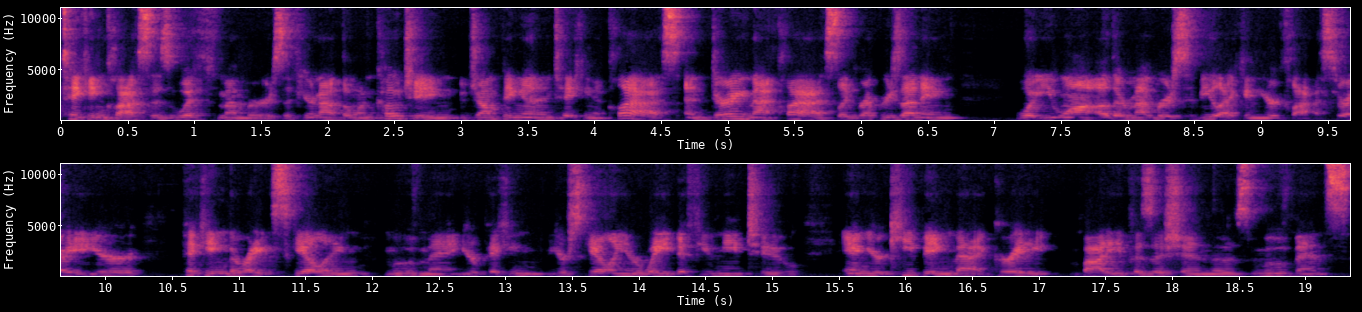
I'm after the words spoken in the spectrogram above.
taking classes with members if you're not the one coaching jumping in and taking a class and during that class like representing what you want other members to be like in your class right you're picking the right scaling movement. You're picking you're scaling your weight if you need to and you're keeping that great body position those movements.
